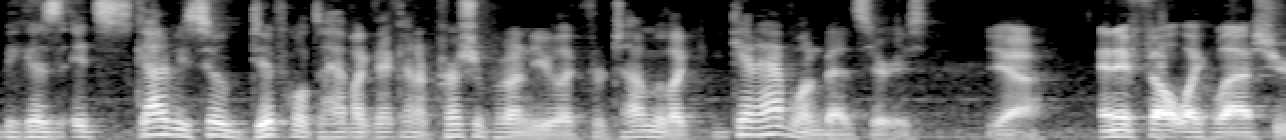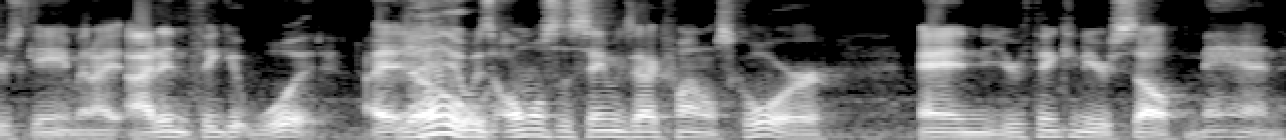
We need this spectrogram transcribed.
because it's got to be so difficult to have like that kind of pressure put on you. Like for Ta'amu, like you can't have one bad series. yeah, and it felt like last year's game, and I, I didn't think it would. I, No. it was almost the same exact final score, and you're thinking to yourself, man,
